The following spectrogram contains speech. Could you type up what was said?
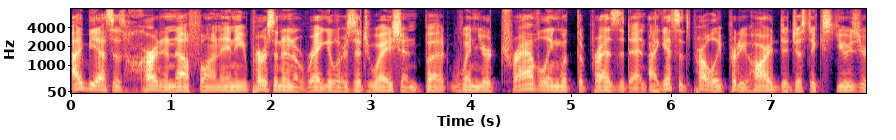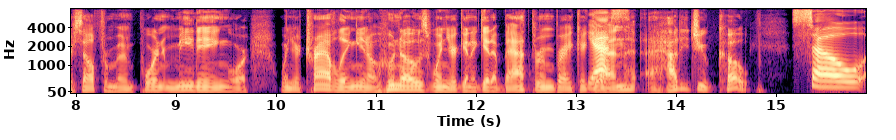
IBS is hard enough on any person in a regular situation, but when you're traveling with the president, I guess it's probably pretty hard to just excuse yourself from an important meeting or when you're traveling, you know, who knows when you're going to get a bathroom break Yes. again. How did you cope? So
